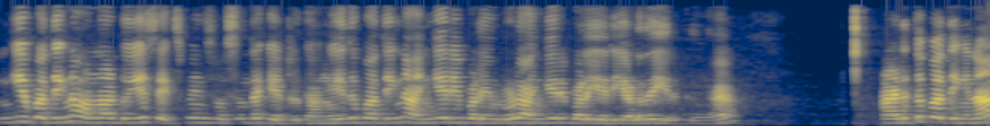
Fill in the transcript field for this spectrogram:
இங்கே பார்த்தீங்கன்னா, one or two years experience person தான் கேட்டிருக்காங்க. இது பார்த்தீங்கன்னா, அங்கேரிப்பாளையம் ரோடு அங்கேரிபாளையம் ஏரியாவில் தான் இருக்குங்க. அடுத்து பார்த்தீங்கன்னா,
